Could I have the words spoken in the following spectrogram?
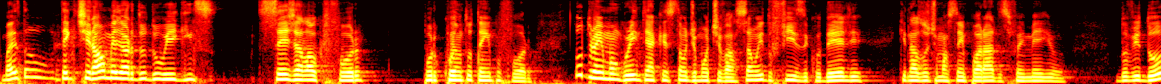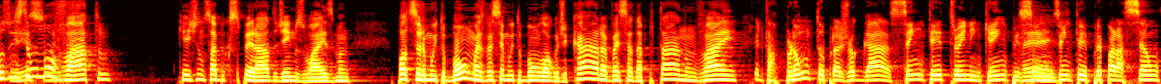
Mas não- tem que tirar o melhor do, do Wiggins, seja lá o que for, por quanto tempo for. O Draymond Green tem a questão de motivação e do físico dele, que nas últimas temporadas foi meio duvidoso. E tem um Isso. novato, que a gente não sabe o que esperar do James Wiseman. Pode ser muito bom, mas vai ser muito bom logo de cara, vai se adaptar, não vai. Ele tá pronto pra jogar sem ter training camp, sem, sem ter preparação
